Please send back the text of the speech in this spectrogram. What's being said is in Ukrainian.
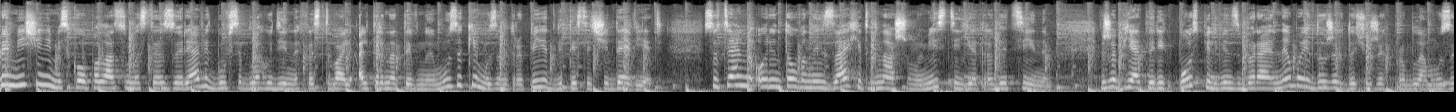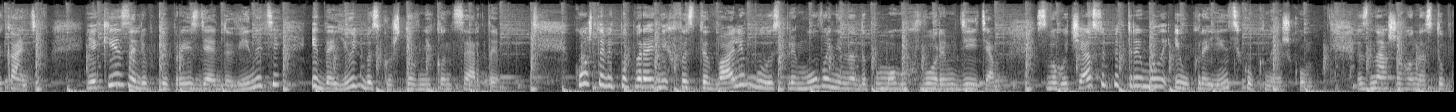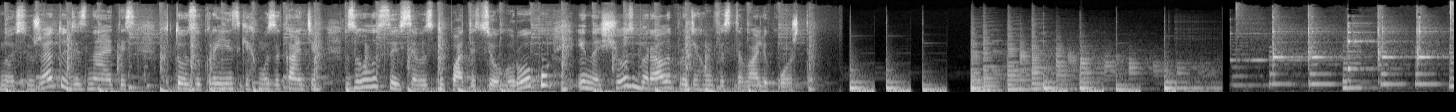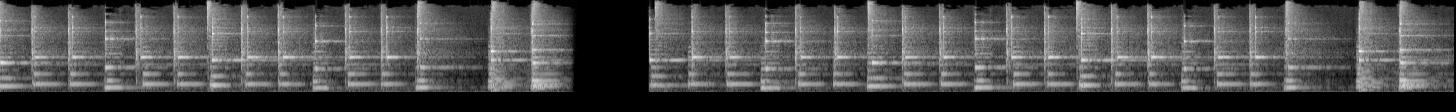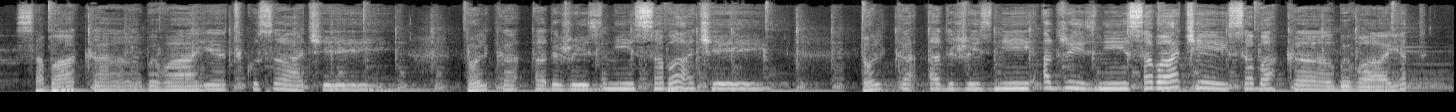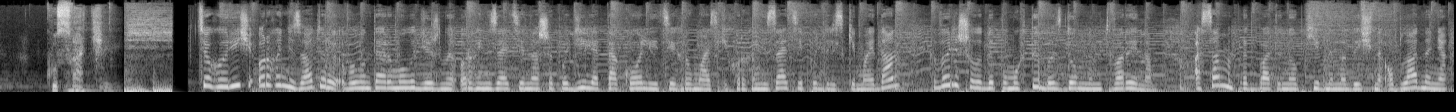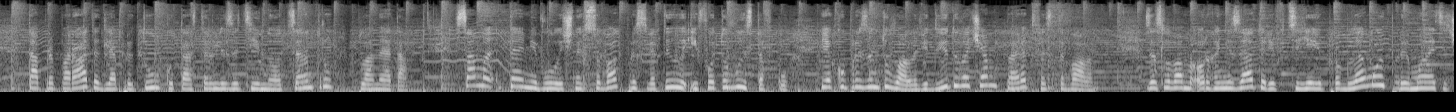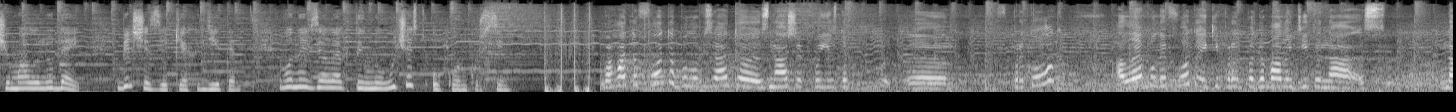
приміщенні міського палацу мистецтв Зоря відбувся благодійний фестиваль альтернативної музики Музентропія 2009 Соціально орієнтований захід в нашому місті є традиційним. Вже п'ятий рік поспіль він збирає небайдужих до чужих проблем музикантів, які залюбки приїздять до Вінниці і дають безкоштовні концерти. Кошти від попередніх фестивалів були спрямовані на допомогу хворим дітям. Свого часу підтримали і українську книжку. З нашого наступного сюжету дізнаєтесь, хто з українських музикантів зголосився виступати цього року і на що збирали протягом фестивалю кошти. Собака бывает кусачей, Только от жизни собачей, Только от жизни, от жизни собачей Собака бывает кусачей. Цьогоріч організатори, волонтери молодіжної організації Наше Поділля та коаліції громадських організацій Подільський майдан вирішили допомогти бездомним тваринам, а саме придбати необхідне медичне обладнання та препарати для притулку та стерилізаційного центру Планета. Саме темі вуличних собак присвятили і фотовиставку, яку презентували відвідувачам перед фестивалем. За словами організаторів, цією проблемою переймається чимало людей, більшість з яких діти. Вони взяли активну участь у конкурсі. Багато фото було взято з наших поїздок е, в притулок, але були фото, які подавали діти на,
